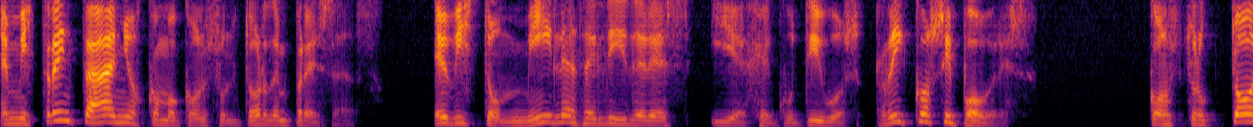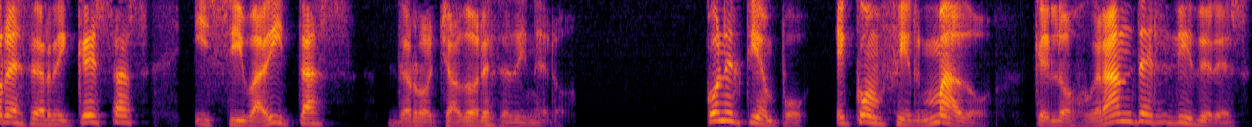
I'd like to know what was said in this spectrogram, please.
En mis 30 años como consultor de empresas, he visto miles de líderes y ejecutivos ricos y pobres constructores de riquezas y sibaritas derrochadores de dinero. Con el tiempo he confirmado que los grandes líderes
